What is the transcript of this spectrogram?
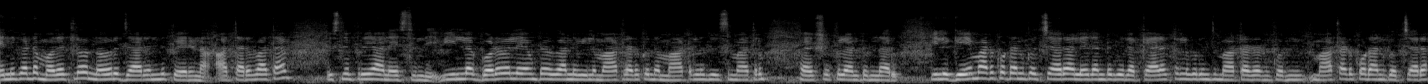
ఎందుకంటే మొదట్లో నోరు జారింది ప్రేరణ. ఆ తర్వాత విష్ణుప్రియ అనేస్తుంది. వీళ్ళ గొడవలు ఏమిటో కానీ వీళ్ళు మాట్లాడుకున్న మాటలను చూసి మాత్రం ప్రేక్షకులు అంటున్నారు. వీళ్ళు గేమ్ ఆడుకోవడానికి వచ్చారా? లేదంటే వీళ్ళ క్యారెక్టర్ల గురించి మాట్లాడడానికి మాట్లాడుకోవడానికి వచ్చారా?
